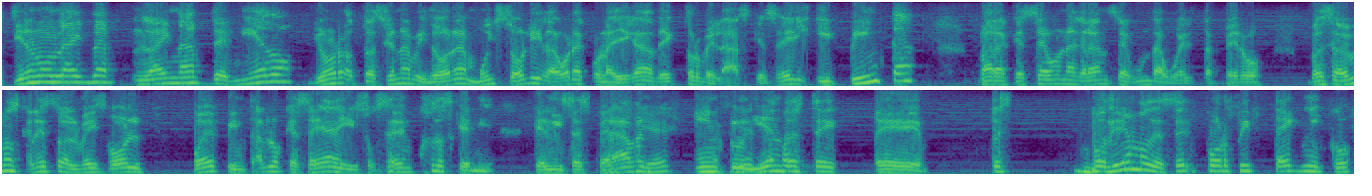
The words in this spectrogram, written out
tienen un line-up line de miedo y una rotación abridora muy sólida ahora con la llegada de Héctor Velázquez, ¿eh? y pinta para que sea una gran segunda vuelta, pero pues sabemos que en esto del béisbol puede pintar lo que sea y suceden cosas que ni, que ni se esperaban, es, es, incluyendo este, eh, pues podríamos decir forfeit técnico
